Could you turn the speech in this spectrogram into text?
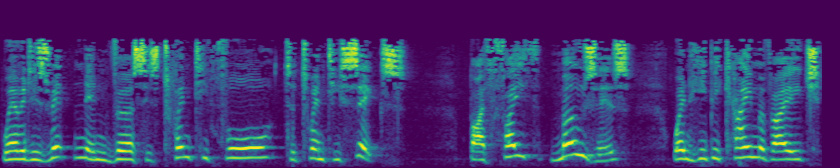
where it is written in verses 24 to 26, by faith Moses, when he became of age,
